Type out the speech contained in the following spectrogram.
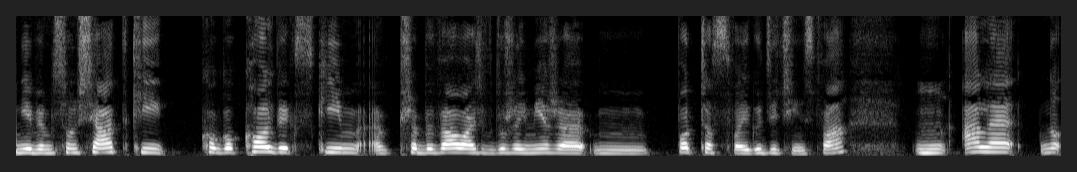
nie wiem, sąsiadki, kogokolwiek, z kim e, przebywałaś w dużej mierze mm, podczas swojego dzieciństwa, mm, ale no,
